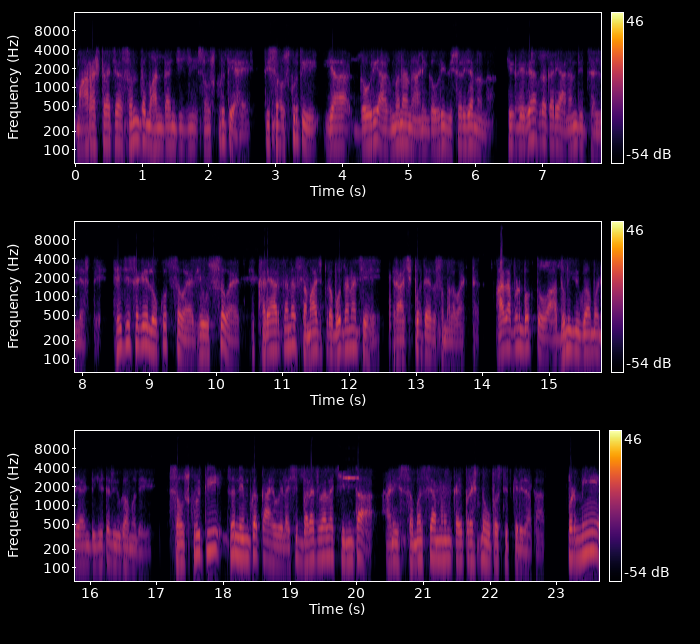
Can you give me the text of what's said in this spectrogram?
महाराष्ट्राच्या संत महंतांची जी संस्कृती आहे ती संस्कृती या गौरी आगमनानं आणि गौरी विसर्जनानं ही वेगळ्या प्रकारे आनंदित झालेली असते. हे जे सगळे लोकोत्सव आहेत हे उत्सव आहेत हे खऱ्या अर्थानं समाज प्रबोधनाचे राजपथ आहेत असं मला वाटतं. आज आपण बघतो आधुनिक युगामध्ये आणि डिजिटल युगामध्ये संस्कृतीचं नेमकं काय होईल अशी बऱ्याच वेळेला चिंता आणि समस्या म्हणून काही प्रश्न उपस्थित केले जातात. पण मी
